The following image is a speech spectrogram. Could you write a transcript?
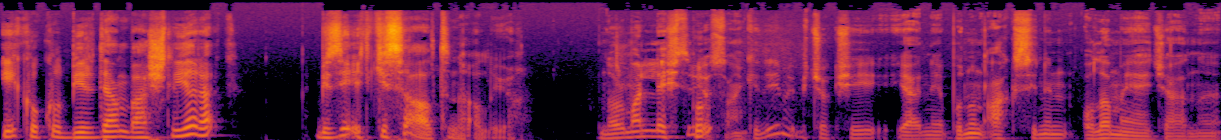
ilkokul birden başlayarak bizi etkisi altına alıyor. Normalleştiriyor bu, sanki değil mi birçok şeyi yani bunun aksinin olamayacağını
